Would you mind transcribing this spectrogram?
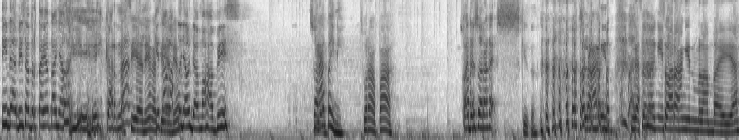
tidak bisa bertanya-tanya lagi karena Kasian ya, kita kasian ya. waktunya udah mau habis. Suara Iya. apa ini? Suara apa? Kok ada suara kayak gitu. suara angin. Enggak, suara angin. melambai ya.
